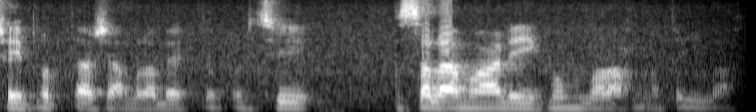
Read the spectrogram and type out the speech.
সেই প্রত্যাশা আমরা ব্যক্ত করছি। আসসালামু আলাইকুম রহমতুল্লাহ।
